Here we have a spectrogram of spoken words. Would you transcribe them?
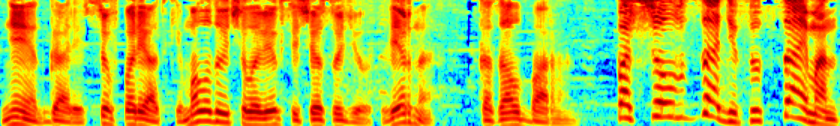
Нет, Гарри, все в порядке. Молодой человек сейчас уйдет, верно? сказал бармен. Пошел в задницу, Саймон,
